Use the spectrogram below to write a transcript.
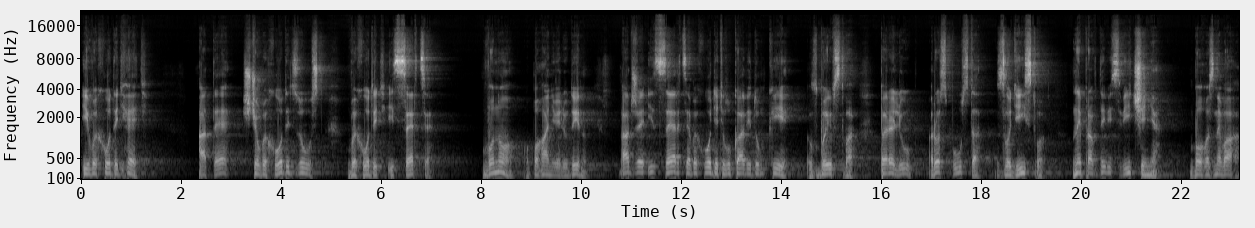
і виходить геть, а те, що виходить з уст, виходить із серця. Воно опоганює людину, адже із серця виходять лукаві думки, вбивства, перелюб, розпуста, злодійство неправдиві свідчення, богозневага.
